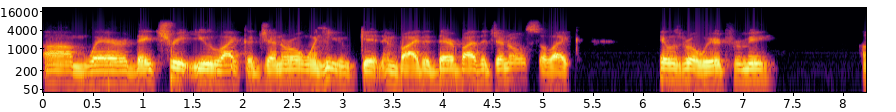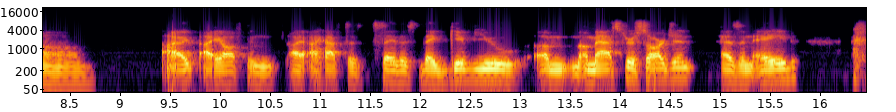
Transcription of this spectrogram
um, where they treat you like a general when you get invited there by the general. So like, it was real weird for me. Um, I, I often I, I, have to say this. They give you a, a master sergeant as an aide,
